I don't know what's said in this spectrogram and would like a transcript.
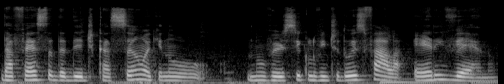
da festa da dedicação, aqui no, no versículo 22, fala: era inverno,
